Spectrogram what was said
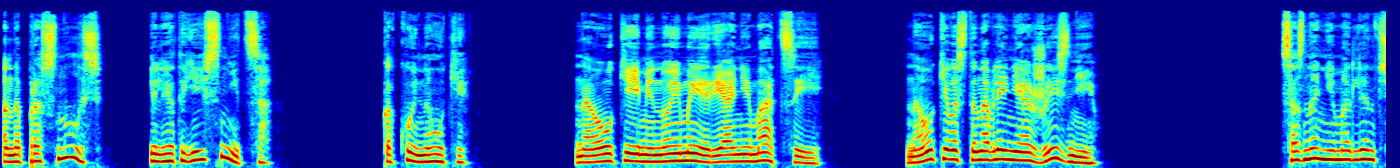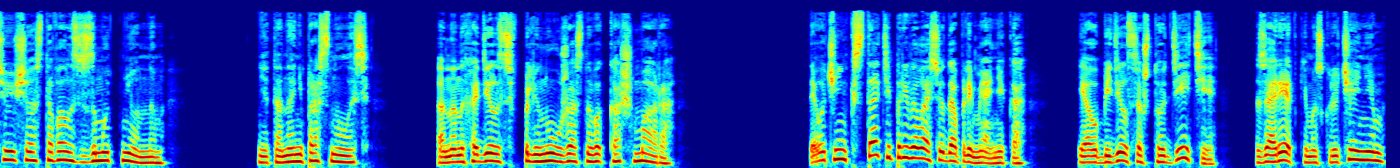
Она проснулась? Или это ей снится? Какой науки? Науки, именуемой реанимацией. Науки восстановления жизни. Сознание Мадлен все еще оставалось замутненным — нет, она не проснулась. Она находилась в плену ужасного кошмара. «Ты очень кстати привела сюда племянника. Я убедился, что дети, за редким исключением,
